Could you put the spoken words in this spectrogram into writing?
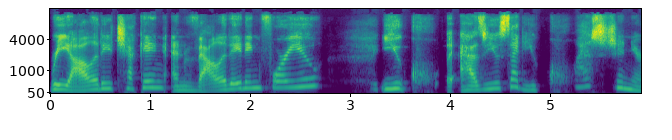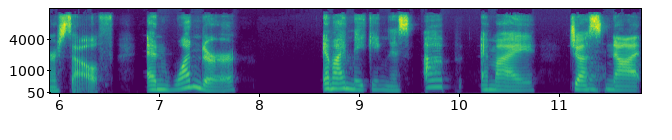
reality checking and validating for you, you, as you said, you question yourself and wonder, am I making this up? Am I just not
